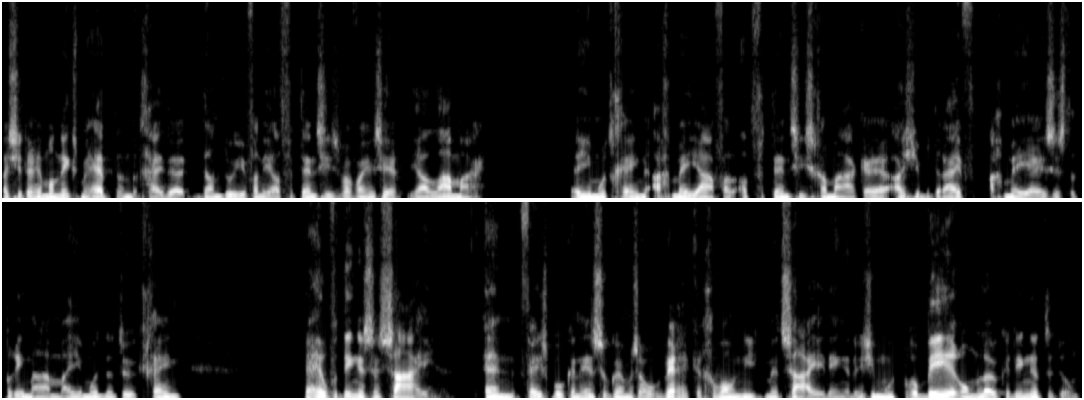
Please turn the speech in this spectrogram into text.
als je er helemaal niks meer hebt, dan, ga je de, dan doe je van die advertenties waarvan je zegt, ja, laat maar. En je moet geen Achmea van advertenties gaan maken. Als je bedrijf Achmea is, is dat prima. Maar je moet natuurlijk geen. Ja, heel veel dingen zijn saai. En Facebook en Instagram en zo werken gewoon niet met saaie dingen. Dus je moet proberen om leuke dingen te doen.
